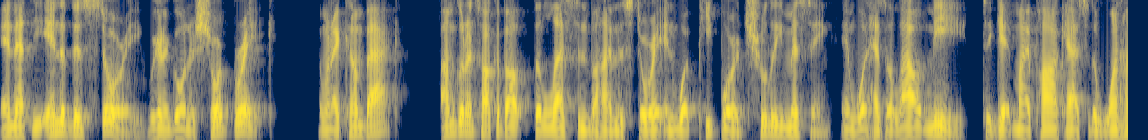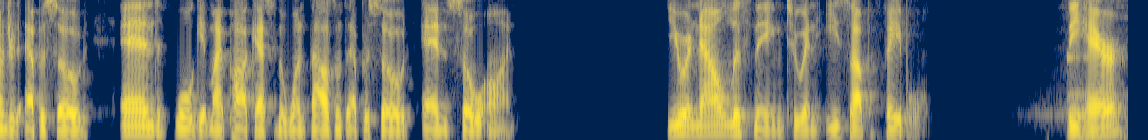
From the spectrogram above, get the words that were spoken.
And at the end of this story, we're going to go on a short break. And when I come back, I'm going to talk about the lesson behind the story and what people are truly missing and what has allowed me to get my podcast to the 100 episode and we'll get my podcast to the 1000th episode and so on. You are now listening to an Aesop fable The Hare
